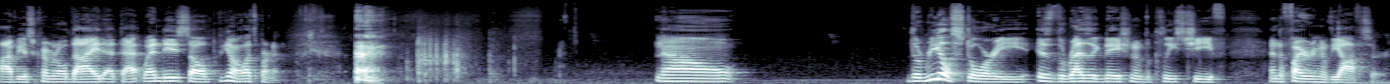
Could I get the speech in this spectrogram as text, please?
obvious criminal died at that Wendy's, so you know let's burn it. now, the real story is the resignation of the police chief and the firing of the officer.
